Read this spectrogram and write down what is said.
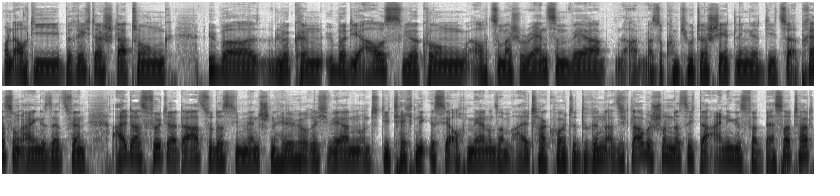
Und auch die Berichterstattung über Lücken, über die Auswirkungen, auch zum Beispiel Ransomware, also Computerschädlinge, die zur Erpressung eingesetzt werden, all das führt ja dazu, dass die Menschen hellhörig werden und die Technik ist ja auch mehr in unserem Alltag heute drin. Also ich glaube schon, dass sich da einiges verbessert hat.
